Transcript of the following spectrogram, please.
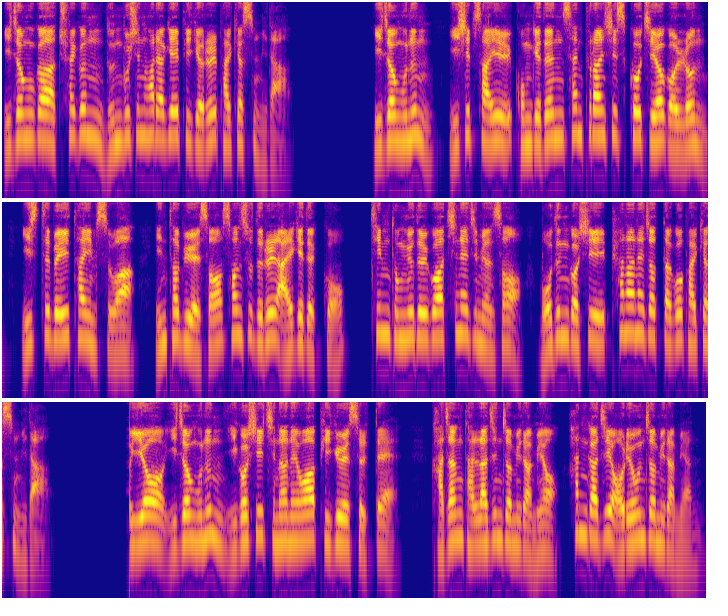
이정우가 최근 눈부신 활약의 비결을 밝혔습니다. 이정우는 24일 공개된 샌프란시스코 지역 언론 이스트베이 타임스와 인터뷰에서 선수들을 알게 됐고 팀 동료들과 친해지면서 모든 것이 편안해졌다고 밝혔습니다. 이어 이정우는 이것이 지난해와 비교했을 때 가장 달라진 점이라며 한 가지 어려운 점이라면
